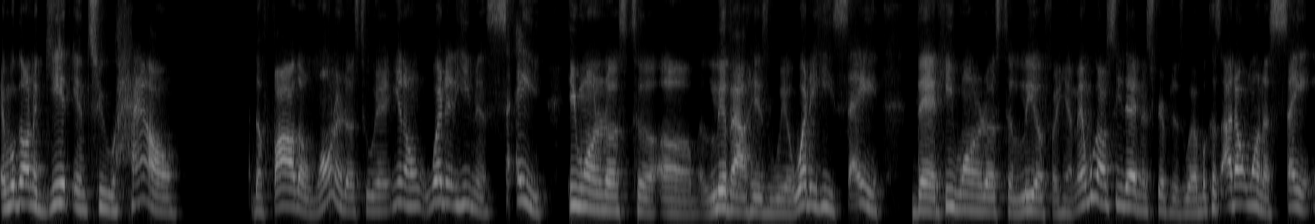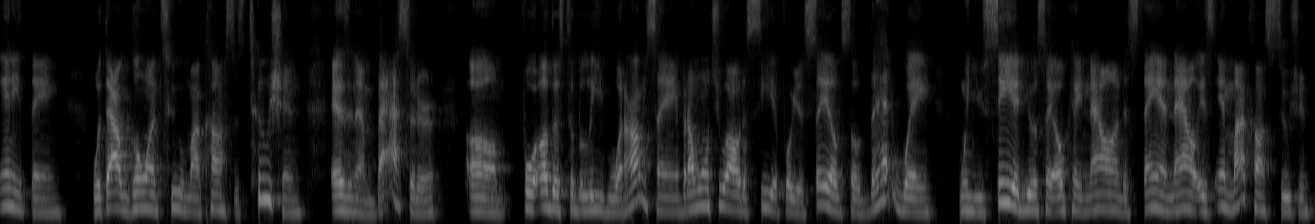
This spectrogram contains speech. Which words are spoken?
and we're going to get into how the father wanted us to you know what did he even say he wanted us to um, live out his will? What did he say that he wanted us to live for him? And we're going to see that in the scripture as well because i don't want to say anything without going to my constitution as an ambassador um, for others to believe what i'm saying but i want you all to see it for yourselves so that way when you see it you'll say okay now i understand. Now it's in my constitution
